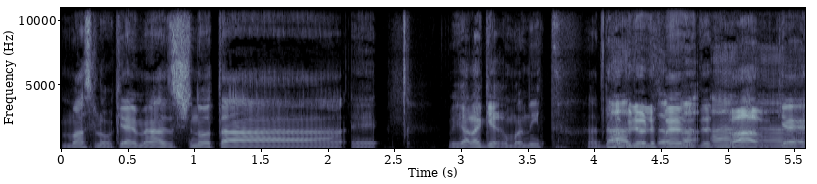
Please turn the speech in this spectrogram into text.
מאסלו, כן, מאז שנות ה... Uh, בגלל הגרמנית, ה-W לפעמים זה ו', כן.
